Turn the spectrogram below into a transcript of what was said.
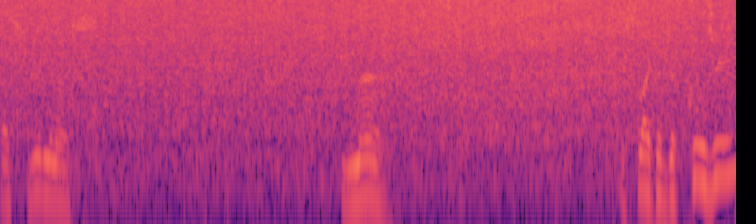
That's really nice. Man. It's like a jacuzzi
